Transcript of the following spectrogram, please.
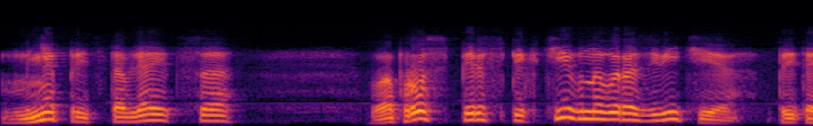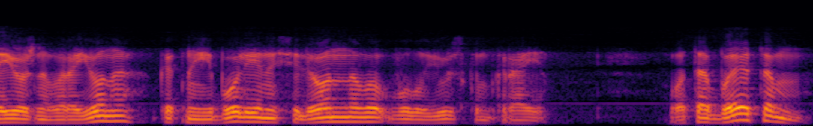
мне представляется вопрос перспективного развития Притаежного района как наиболее населенного в Улуюльском крае. Вот об этом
